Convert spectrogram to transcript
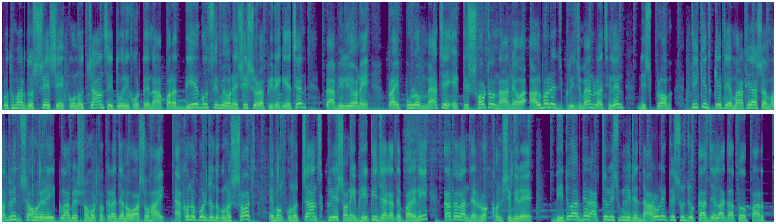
প্রথমার্ধ শেষে কোনো চান্সই তৈরি করতে না পারা দিয়েগো সিমেওনে শিষ্যরা ফিরে গিয়েছেন প্যাভিলিয়নে। প্রায় পুরো ম্যাচে একটি শটও না নেওয়া আলভারেজ গ্রিজম্যানরা ছিলেন নিষ্প্রভ। টিকিট কেটে মাঠে আসা মাদ্রিদ শহরের এই ক্লাবের সমর্থকেরা যেন অসহায়। এখনও পর্যন্ত কোনো শট এবং কোনো চান্স ক্রিয়েশনে ভীতি জাগাতে পারেনি কাতালানদের রক্ষণ শিবিরে দ্বিতীয়ার্ধের আটচল্লিশ মিনিটে দারুণ একটি সুযোগ কাজে লাগাতে পারত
